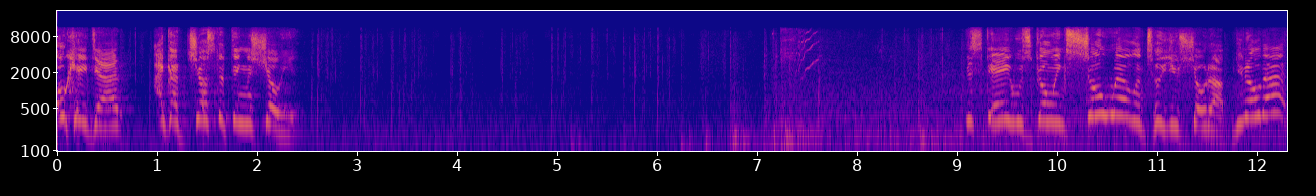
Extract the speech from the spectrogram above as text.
Okay, Dad. I got just the thing to show you. This day was going so well until you showed up. You know that?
